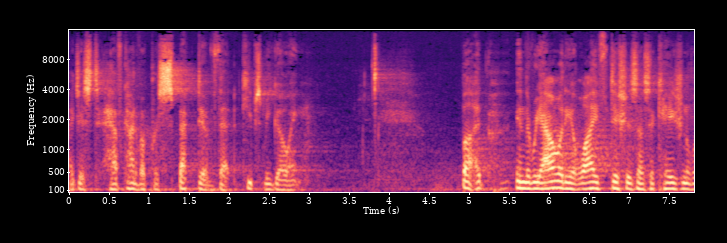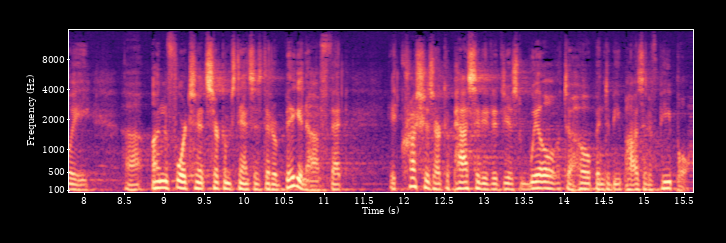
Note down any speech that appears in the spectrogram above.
I just have kind of a perspective that keeps me going. But in the reality of life, dishes us occasionally uh, unfortunate circumstances that are big enough that it crushes our capacity to just will to hope and to be positive people.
